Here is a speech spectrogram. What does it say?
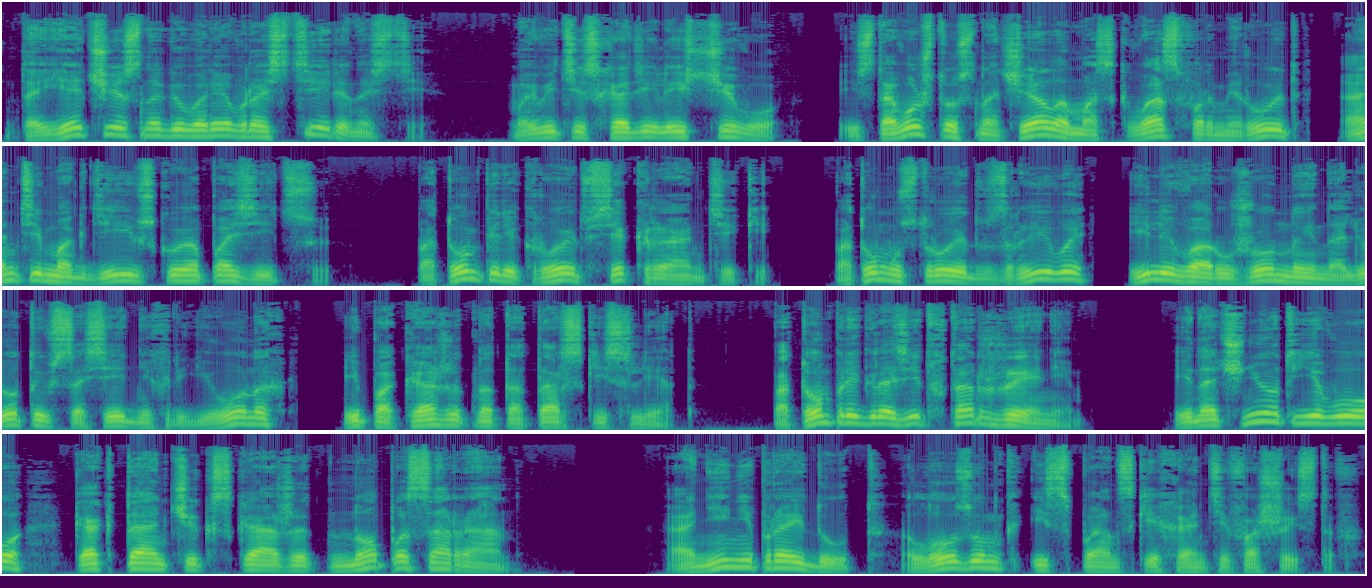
«Да я, честно говоря, в растерянности. Мы ведь исходили из чего? Из того, что сначала Москва сформирует антимагдиевскую оппозицию, потом перекроет все крантики, потом устроит взрывы или вооруженные налеты в соседних регионах и покажет на татарский след. Потом пригрозит вторжением и начнет его, как Танчик скажет, но пасаран. Они не пройдут, лозунг испанских антифашистов.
